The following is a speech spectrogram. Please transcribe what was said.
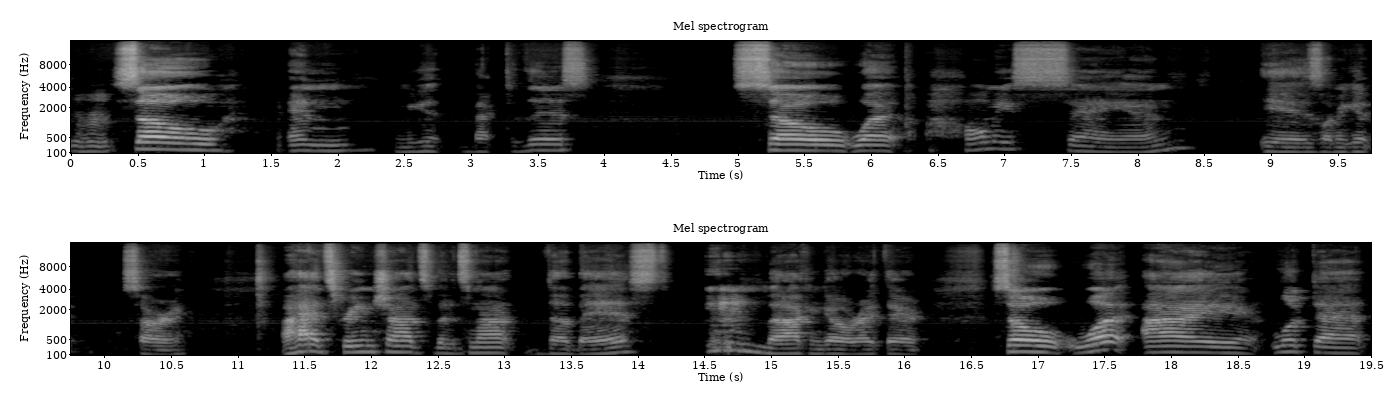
Mm-hmm. So, and let me get back to this. So, what homie's saying is, let me get, sorry. I had screenshots, but it's not the best. but I can go right there. So what I looked at,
